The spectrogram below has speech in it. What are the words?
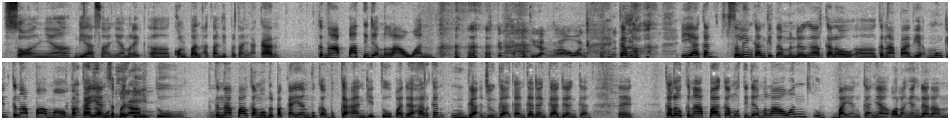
Soalnya biasanya mereka eh, korban akan dipertanyakan, kenapa tidak melawan? Kenapa tidak melawan? kalau iya kan sering kan kita mendengar kalau eh, kenapa dia mungkin kenapa mau Kenapa pakaian seperti diam? itu? Kenapa kamu berpakaian buka-bukaan gitu? Padahal kan enggak juga kan kadang-kadang kan. Kalau kenapa kamu tidak melawan, bayangkan ya orang yang dalam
